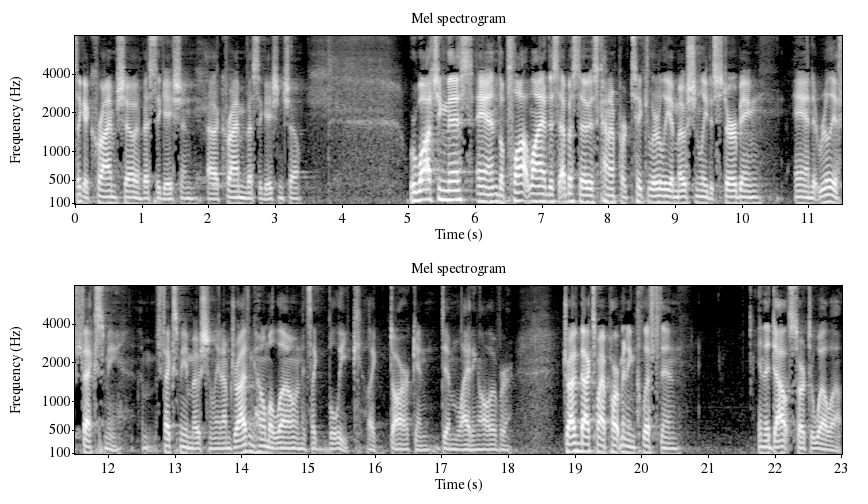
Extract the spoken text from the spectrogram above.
It's like a crime show, investigation, uh, crime investigation show. We're watching this, and the plot line of this episode is kind of particularly emotionally disturbing, and it really affects me. It affects me emotionally. And I'm driving home alone. It's like bleak, like dark and dim lighting all over. Driving back to my apartment in Clifton, and the doubts start to well up.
